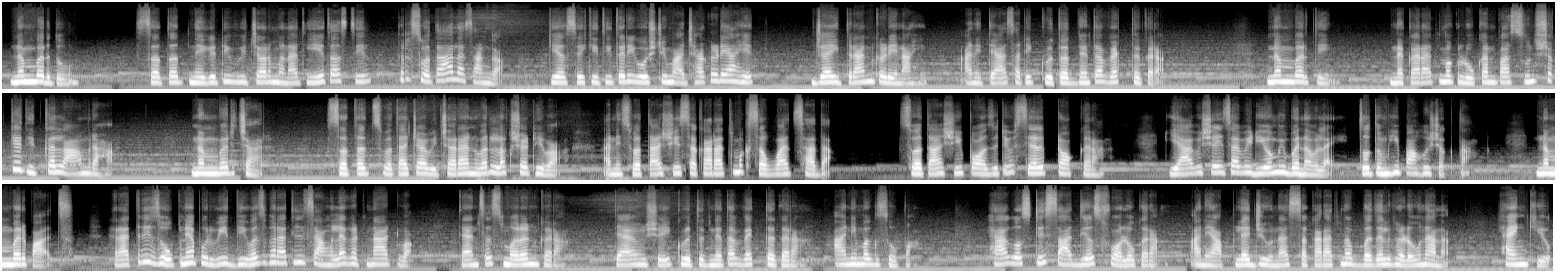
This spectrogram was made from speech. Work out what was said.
नंबर दोन सतत नेगेटिव्ह विचार मनात येत असतील तर स्वतःला सांगा की असे कितीतरी गोष्टी माझ्याकडे आहेत ज्या इतरांकडे नाही आणि त्यासाठी कृतज्ञता व्यक्त करा. नंबर तीन नकारात्मक लोकांपासून शक्य तितकं लांब राहा. नंबर चार सतत स्वतःच्या विचारांवर लक्ष ठेवा आणि स्वतःशी सकारात्मक संवाद साधा. स्वतःशी पॉझिटिव्ह सेल्फ टॉक करा. याविषयीचा व्हिडिओ मी बनवला आहे तो तुम्ही पाहू शकता. नंबर पाच. रात्री झोपण्यापूर्वी दिवसभरातील चांगल्या घटना आठवा. त्यांचं स्मरण करा. त्याविषयी कृतज्ञता व्यक्त करा आणि मग झोपा. ह्या गोष्टी सात दिवस फॉलो करा आणि आपल्या जीवनात सकारात्मक बदल घडवून आणा. थँक्यू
